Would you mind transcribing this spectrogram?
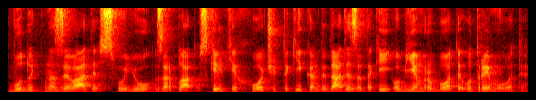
будуть називати свою зарплату, скільки хочуть такі кандидати за такий об'єм роботи отримувати.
